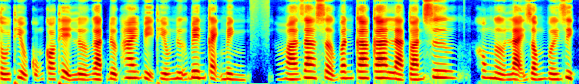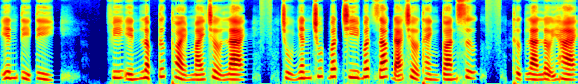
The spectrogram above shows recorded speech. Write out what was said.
Tối thiểu cũng có thể lừa gạt được hai vị thiếu nữ bên cạnh mình. Hóa ra sở vân ca ca là toán sư. Không ngờ lại giống với dịch yên tỷ tỷ. Phi Yến lập tức thoải mái trở lại. Chủ nhân chút bất chi bất giác đã trở thành toán sự. Thực là lợi hại.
